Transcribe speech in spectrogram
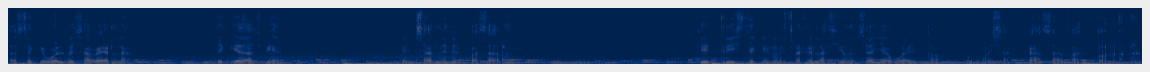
hasta que vuelves a verla y te quedas bien pensando en el pasado. Qué triste que nuestra relación se haya vuelto como esa casa abandonada.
